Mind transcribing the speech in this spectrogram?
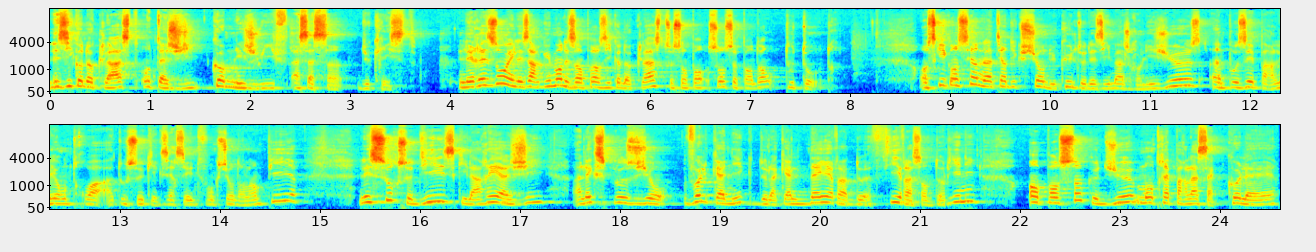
les iconoclastes ont agi comme les Juifs assassins du Christ. Les raisons et les arguments des empereurs iconoclastes sont, cependant tout autres. En ce qui concerne l'interdiction du culte des images religieuses, imposée par Léon III à tous ceux qui exerçaient une fonction dans l'Empire, les sources disent qu'il a réagi à l'explosion volcanique de la caldeira de Thira Santorini en pensant que Dieu montrait par là sa colère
